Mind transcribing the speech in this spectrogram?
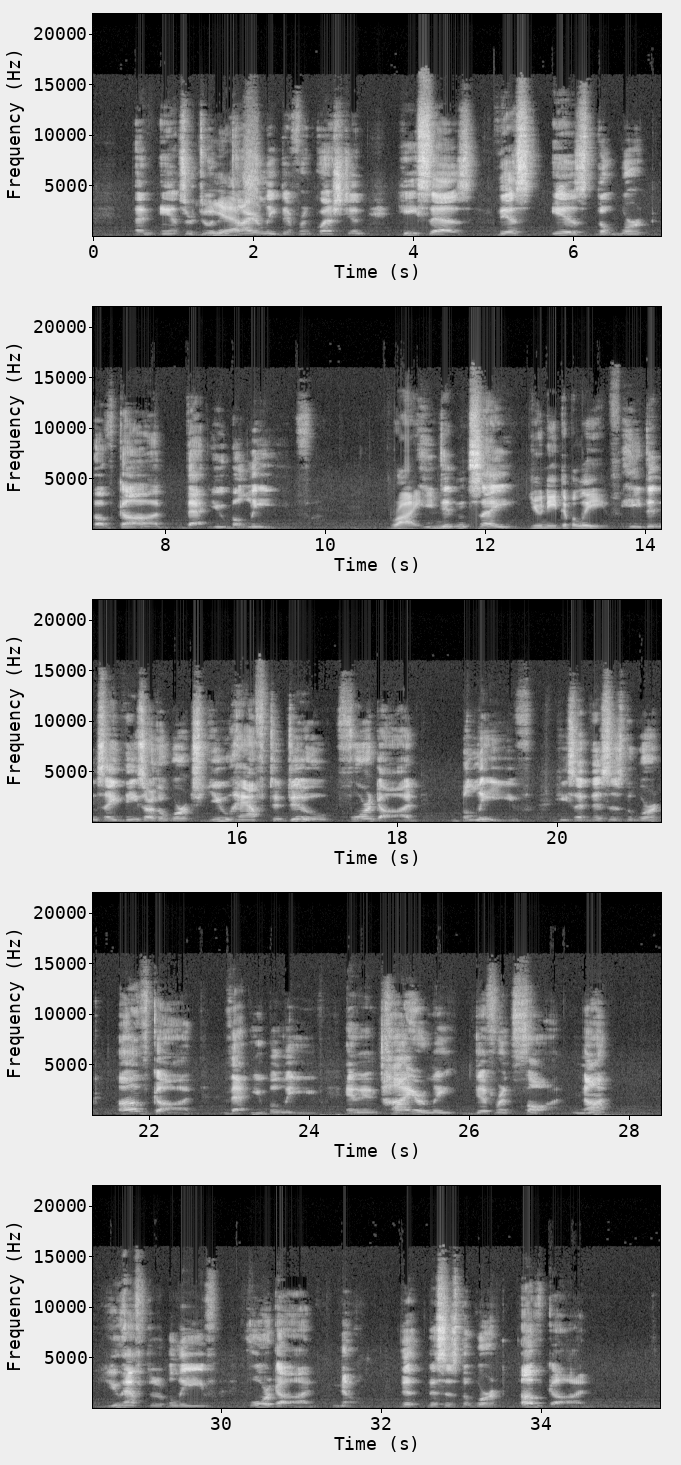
an answer to an Yes. entirely different question. He says, This is the work of God that you believe. Right. He didn't say, You need to believe. he didn't say these are the works you have to do for God. Believe. He said this is the work of God that you believe. In an entirely different thought. Not you have to believe for God. No. This, this is the work of God.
